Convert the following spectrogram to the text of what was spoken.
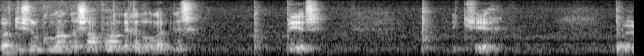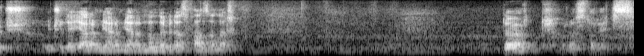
4 kişinin kullandığı şampuan ne kadar olabilir? 1 2 3 Üçü de yarım yarım, yarımdan da biraz fazlalar. 4 Restorex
